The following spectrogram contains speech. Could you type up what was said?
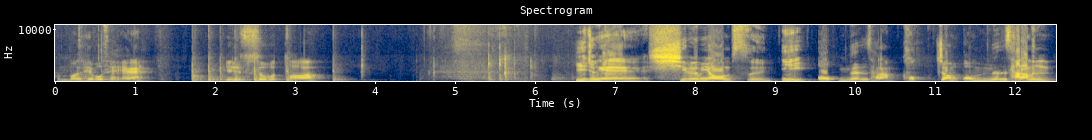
한번 해보세요. 일수부터 이 중에 시름이 없은 이 없는 사람, 걱정 없는 사람은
